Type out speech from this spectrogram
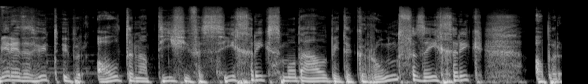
wir reden heute über alternative Versicherungsmodelle bei der Grundversicherung. Aber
